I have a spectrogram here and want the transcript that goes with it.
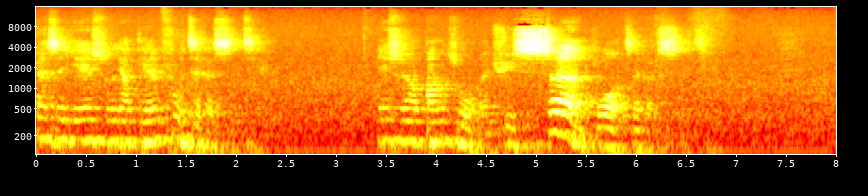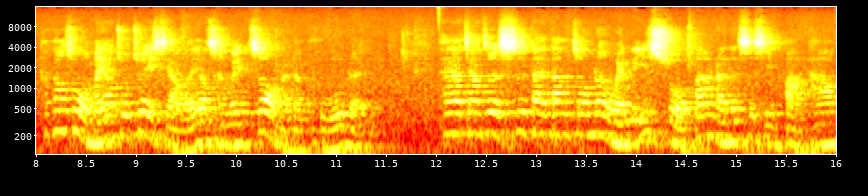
但是耶稣要颠覆这个世界，耶稣要帮助我们去胜过这个世界。他告诉我们要做最小的，要成为众人的仆人。他要将这世代当中认为理所当然的事情，把它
